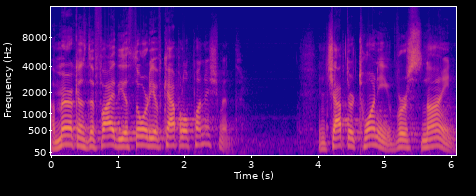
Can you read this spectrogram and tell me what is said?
Americans defy the authority of capital punishment. In chapter 20, verse 9,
